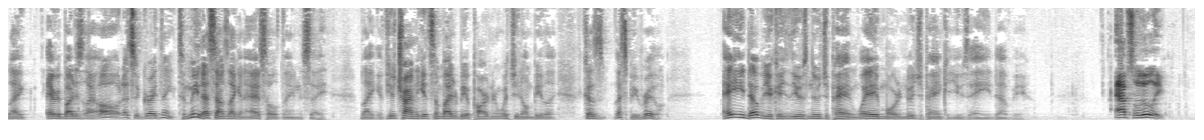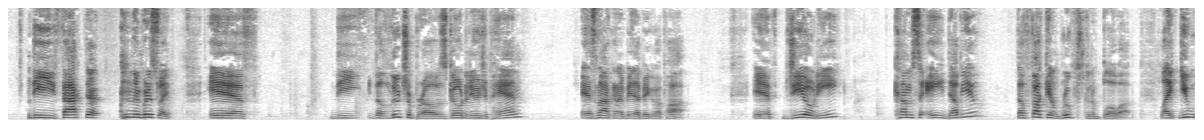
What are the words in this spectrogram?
Like, everybody's like, oh, that's a great thing. To me, that sounds like an asshole thing to say. Like, if you're trying to get somebody to be a partner with you, don't be like, because let's be real. AEW could use New Japan way more than New Japan could use AEW. Absolutely. The fact that let me put it this way, if the the Lucha Bros go to New Japan, it's not going to be that big of a pop. If God comes to AEW, the fucking roof's going to blow up. Like you,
